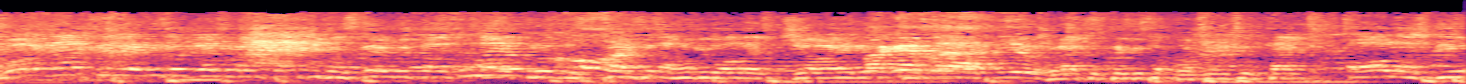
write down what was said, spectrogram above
Well, ladies and gentlemen. Thank you for staying with us all through this season. I hope you all enjoyed it. I guess I have you. We'd like to take this opportunity to thank all of you.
